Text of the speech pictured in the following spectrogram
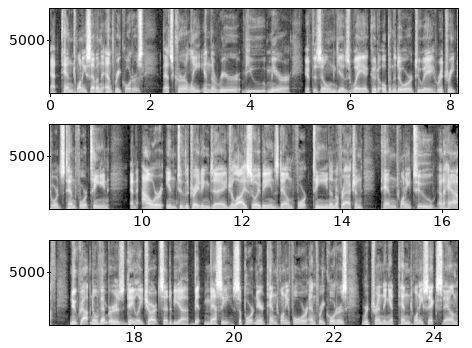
at 1027 and three quarters. That's currently in the rear view mirror. If the zone gives way, it could open the door to a retreat towards 1014. An hour into the trading day, July soybeans down 14 and a fraction. 1022 and a half. New crop November's daily chart said to be a bit messy. Support near 1024 and three quarters. We're trending at 1026 down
